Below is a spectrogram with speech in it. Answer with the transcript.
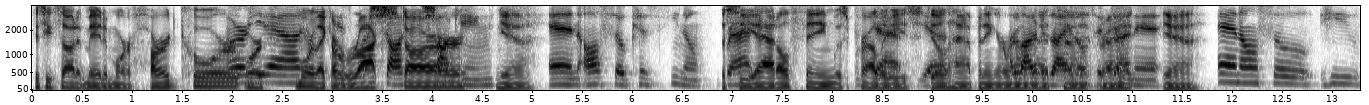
Because he thought it made him more hardcore Or, or yeah, more like a rock shock- star. shocking. Yeah. And also because you know The Brad- Seattle thing was probably still yeah. happening around A lot of his time, idols had right? done it. Yeah. And also, he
